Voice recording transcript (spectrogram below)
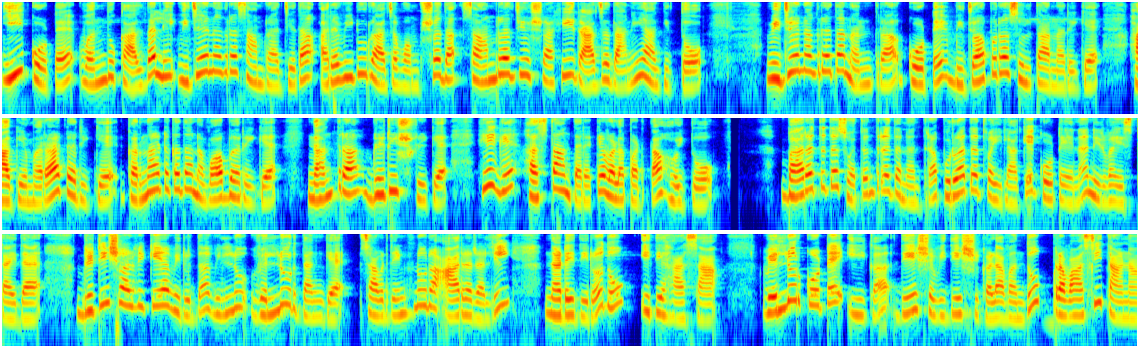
ಈ ಕೋಟೆ ಒಂದು ಕಾಲದಲ್ಲಿ ವಿಜಯನಗರ ಸಾಮ್ರಾಜ್ಯದ ಅರವಿಡು ರಾಜವಂಶದ ಸಾಮ್ರಾಜ್ಯಶಾಹಿ ರಾಜಧಾನಿಯಾಗಿತ್ತು. ವಿಜಯನಗರದ ನಂತರ ಕೋಟೆ ಬಿಜಾಪುರ ಸುಲ್ತಾನರಿಗೆ, ಹಾಗೆ ಮರಾಠರಿಗೆ, ಕರ್ನಾಟಕದ ನವಾಬರಿಗೆ, ನಂತರ ಬ್ರಿಟಿಷರಿಗೆ ಹೀಗೆ ಹಸ್ತಾಂತರಕ್ಕೆ ಒಳಪಡ್ತಾ ಹೋಯಿತು. ಭಾರತದ ಸ್ವಾತಂತ್ರ್ಯದ ನಂತರ ಪುರಾತತ್ವ ಇಲಾಖೆ ಕೋಟೆಯನ್ನು ನಿರ್ವಹಿಸ್ತಾ ಇದೆ. ಬ್ರಿಟಿಷ್ ಆಳ್ವಿಕೆಯ ವಿರುದ್ಧ ವಿಲ್ಲು, ವೆಲ್ಲೂರ್ ದಂಗೆ ಸಾವಿರದ ಎಂಟುನೂರ ಆರರಲ್ಲಿ ನಡೆದಿರೋದು ಇತಿಹಾಸ. ವೆಲ್ಲೂರ್ ಕೋಟೆ ಈಗ ದೇಶ ವಿದೇಶಿಗಳ ಒಂದು ಪ್ರವಾಸಿ ತಾಣ.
